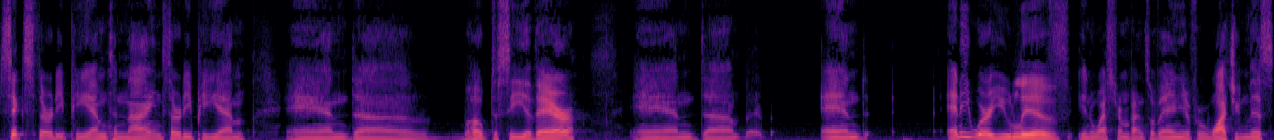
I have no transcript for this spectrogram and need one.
6:30 p.m. to 9:30 p.m. and uh, hope to see you there. And uh, and anywhere you live in Western Pennsylvania, if you're watching this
